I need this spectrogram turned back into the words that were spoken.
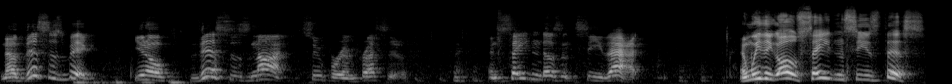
Now, this is big. You know, this is not super impressive. And Satan doesn't see that. And we think, oh, Satan sees this.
